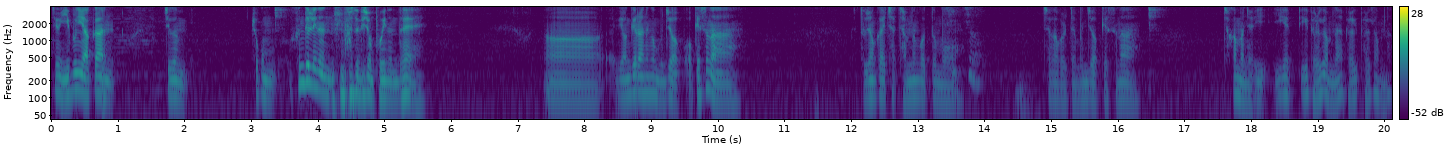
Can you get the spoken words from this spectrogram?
지금 이분이 약간 지금 조금 흔들리는 모습이 좀 보이는데 어, 연결하는 건 문제 없, 없겠으나 두 점까지 자- 잡는 것도 뭐십초 제가 볼 때 문제 없겠으나 잠깐만요. 이 이게 이게 별게 없나요? 별 별게 없나?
